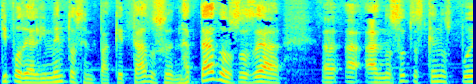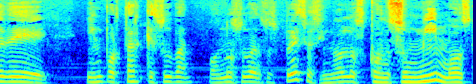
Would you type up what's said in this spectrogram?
tipo de alimentos empaquetados o enlatados. O sea, a, a, nosotros, ¿qué nos puede importar que suban o no suban sus precios si no los consumimos?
